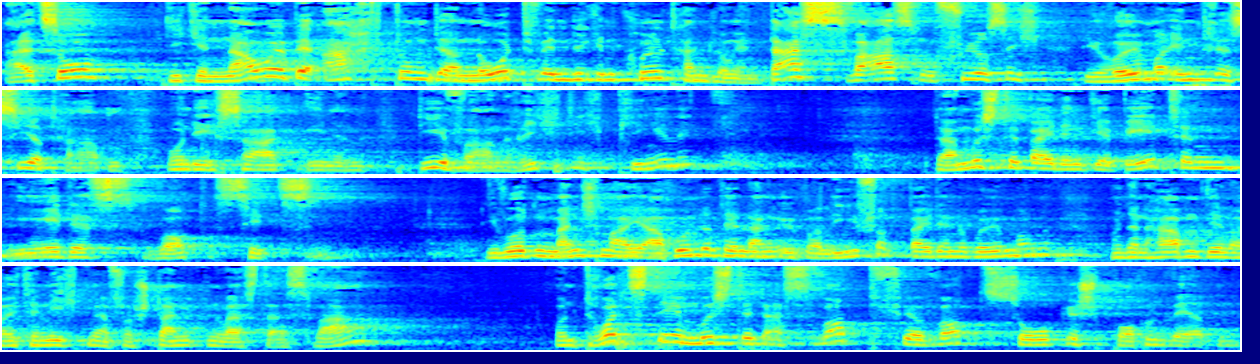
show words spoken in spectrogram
Also die genaue Beachtung der notwendigen Kulthandlungen. Das war es, wofür sich die Römer interessiert haben. Und ich sage Ihnen, die waren richtig pingelig. Da musste bei den Gebeten jedes Wort sitzen. Die wurden manchmal jahrhundertelang überliefert bei den Römern und dann haben die Leute nicht mehr verstanden, was das war. Und trotzdem musste das Wort für Wort so gesprochen werden.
